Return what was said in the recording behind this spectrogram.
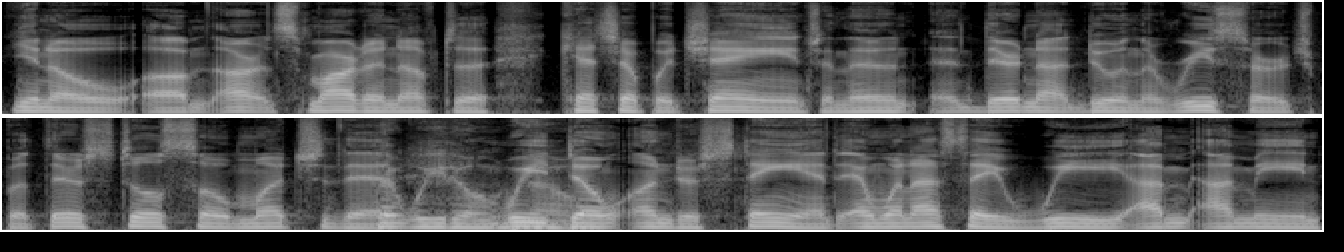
you know, um, are aren't smart enough to catch up with change and then they're not doing the research but there's still so much that, that we don't we know. don't understand. And when i say we I, I mean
